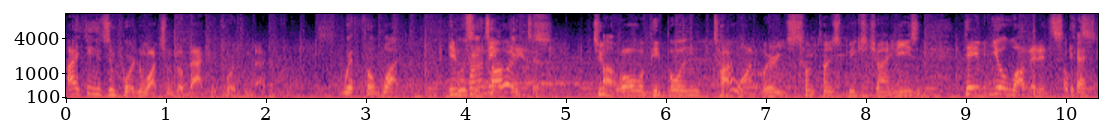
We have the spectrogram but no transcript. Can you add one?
I think it's important to watch them go back and forth and back and forth. With the what? In Who's front he of the talking audience. to? To Oh. all the people in Taiwan, where he sometimes speaks Chinese. David, you'll love it. It's Okay, It's,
